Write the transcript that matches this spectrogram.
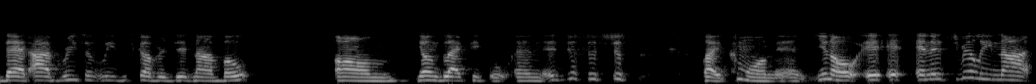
that I've recently discovered did not vote. Um, young black people, and it just it's just like, come on, man. You know, it, it and it's really not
